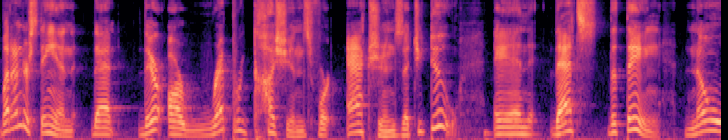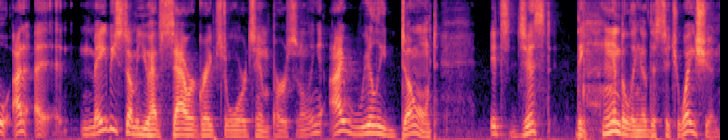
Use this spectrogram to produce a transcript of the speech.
but understand that there are repercussions for actions that you do. And that's the thing. No, I, I, maybe some of you have sour grapes towards him personally. I really don't. It's just the handling of the situation.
